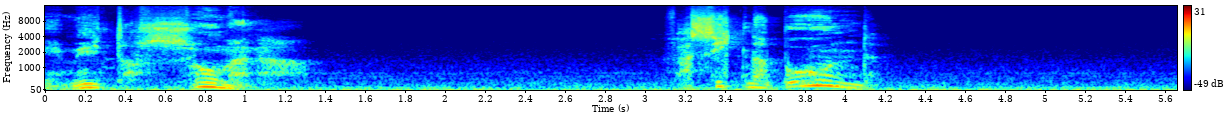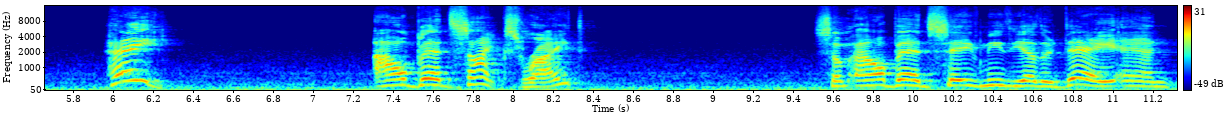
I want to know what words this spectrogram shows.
Imito Sumana. Vasikna Bund! Hey! Al Bhed Psyches, right? Some Al Bhed saved me the other day, and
